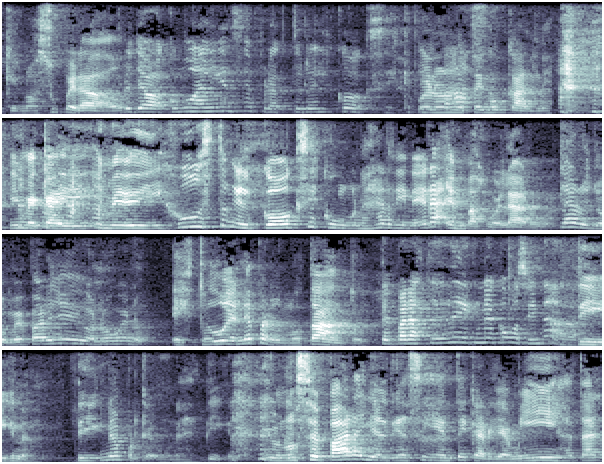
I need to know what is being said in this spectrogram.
que no has superado. Pero ya va, como alguien se fractura el coxis. ¿Qué te Bueno, no tengo carne. Y me caí y me di justo en el coxis con una jardinera en bajo el árbol. Claro, yo me paro y yo digo, no, bueno, esto duele, pero no tanto. Te paraste digna como si nada. Digna, digna porque una es digna. Y uno se para y al día siguiente cargué a mi hija, tal.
